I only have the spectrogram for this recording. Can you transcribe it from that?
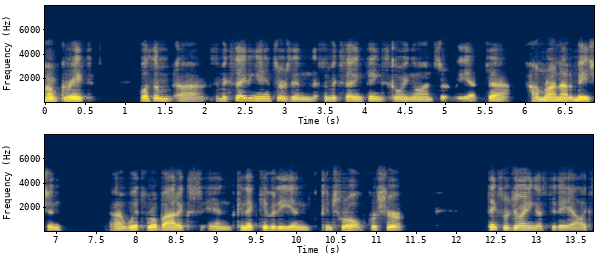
Oh, great. Well, some uh, some exciting answers and some exciting things going on certainly at uh, Omron Automation uh, with robotics and connectivity and control for sure. Thanks for joining us today, Alex.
